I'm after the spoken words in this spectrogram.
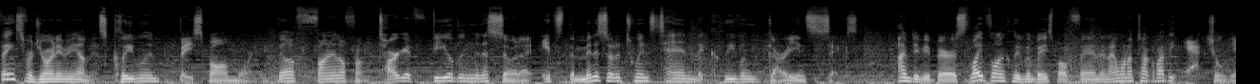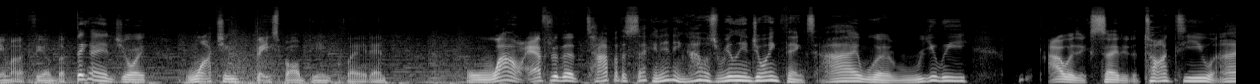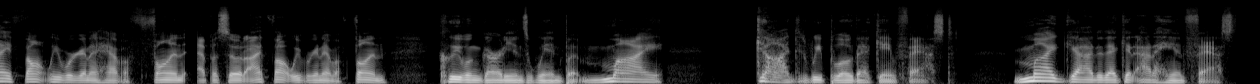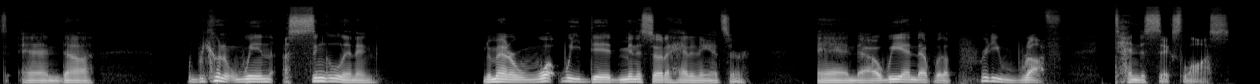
Thanks for joining me on this Cleveland baseball morning. The final from Target Field in Minnesota. It's the Minnesota Twins 10, the Cleveland Guardians 6. I'm David Barris, lifelong Cleveland baseball fan, and I want to talk about the actual game on the field, the thing I enjoy watching baseball being played. And wow, after the top of the second inning, I was really enjoying things. I was really I was excited to talk to you. I thought we were going to have a fun episode. I thought we were going to have a fun Cleveland Guardians win, but my God, did we blow that game fast. My God, did that get out of hand fast. And uh, we couldn't win a single inning. No matter what we did, Minnesota had an answer. And uh, we end up with a pretty rough 10 to 6 loss.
